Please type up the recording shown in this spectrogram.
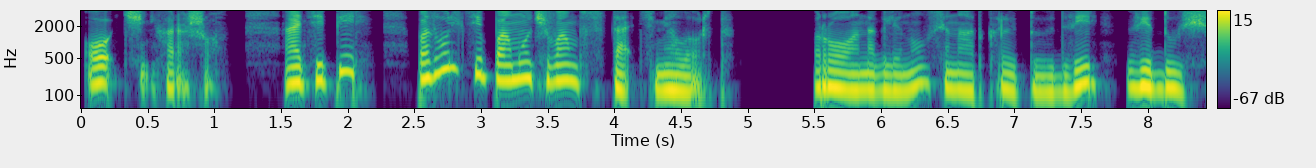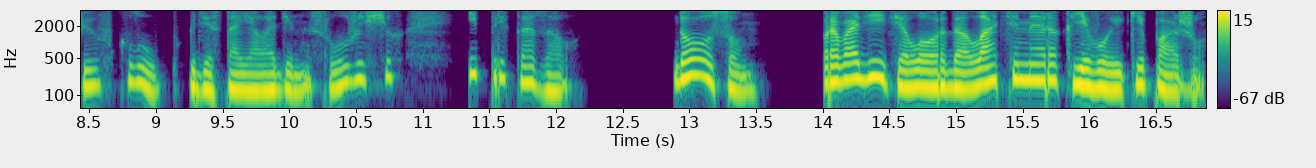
Очень хорошо. А теперь позвольте помочь вам встать, милорд». Роан оглянулся на открытую дверь, ведущую в клуб, где стоял один из служащих, и приказал. «Доусон, проводите лорда Латимера к его экипажу,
